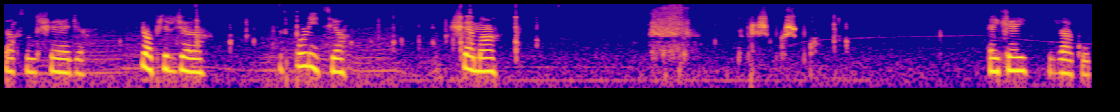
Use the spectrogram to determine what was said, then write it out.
Jak stąd się jedzie? Ja pierdzielę. Jest policja. Siema. Dobra, szybko, szybko. AK, zakup.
